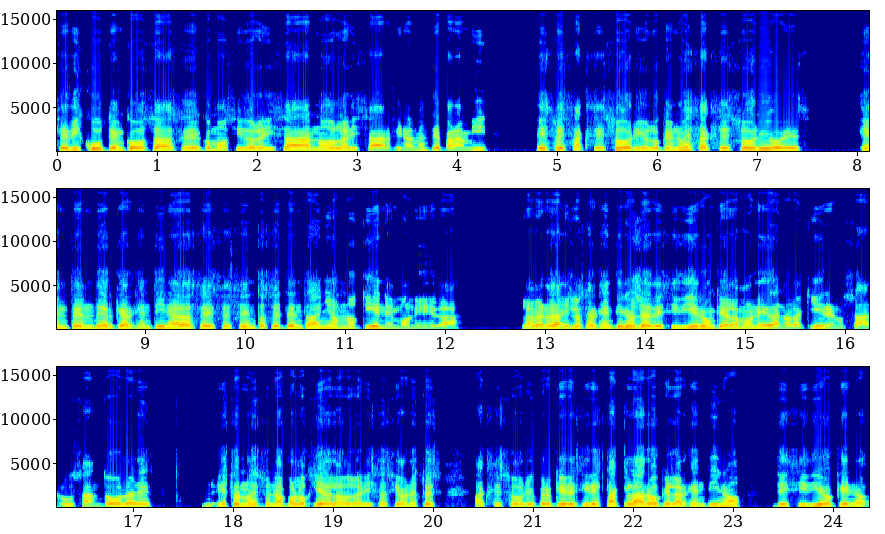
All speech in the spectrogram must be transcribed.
Se discuten cosas eh, como si dolarizar, no dolarizar. Finalmente, para mí, eso es accesorio. Lo que no es accesorio es entender que Argentina de hace 60, 70 años no tiene moneda. La verdad, y los argentinos ya decidieron que a la moneda no la quieren usar, usan dólares. Esto no es una apología de la dolarización, esto es accesorio, pero quiero decir, está claro que el argentino decidió que no,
